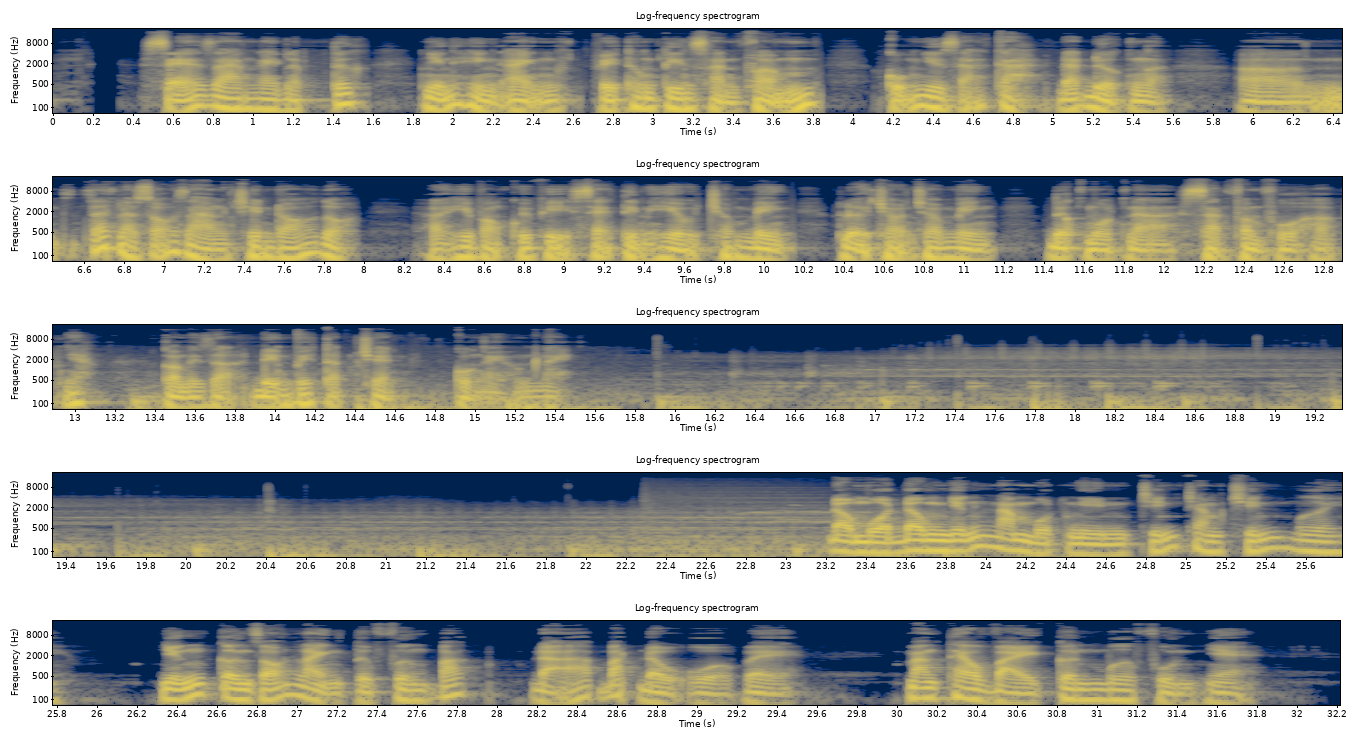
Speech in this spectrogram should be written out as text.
sẽ ra ngay lập tức những hình ảnh về thông tin sản phẩm cũng như giá cả đã được uh, rất là rõ ràng trên đó rồi. Uh, hy vọng quý vị sẽ tìm hiểu cho mình, lựa chọn cho mình được một uh, sản phẩm phù hợp nhé. Còn bây giờ đến với tập truyện của ngày hôm nay. Đầu mùa đông những năm 1990, những cơn gió lạnh từ phương Bắc đã bắt đầu ùa về, mang theo vài cơn mưa phùn nhẹ,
